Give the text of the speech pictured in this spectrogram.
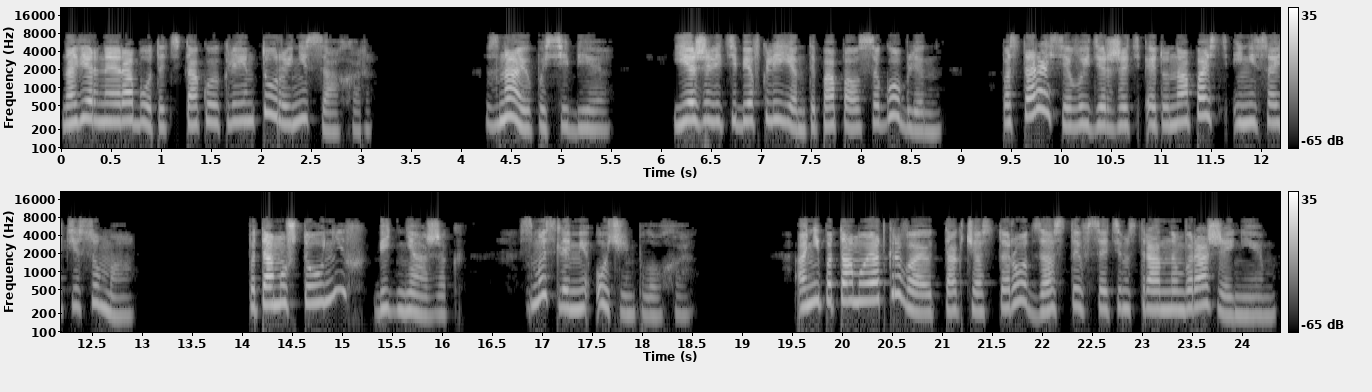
Наверное, работать с такой клиентурой не сахар. Знаю по себе, ежели тебе в клиенты попался гоблин, постарайся выдержать эту напасть и не сойти с ума. Потому что у них, бедняжек, с мыслями очень плохо. Они потому и открывают так часто рот, застыв с этим странным выражением,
